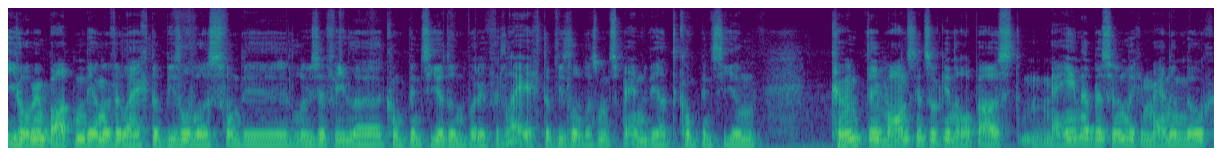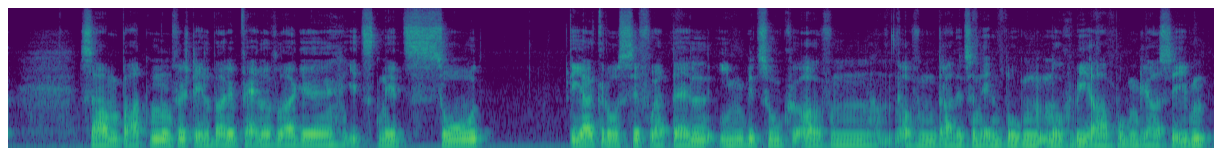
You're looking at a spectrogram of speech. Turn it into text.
ich habe einen Button, der mir vielleicht ein bisschen was von den Lösefehler kompensiert und wo ich vielleicht ein bisschen was mit Spinewert kompensieren könnte, wenn es nicht so genau passt. Meiner persönlichen Meinung nach sind Button und verstellbare Pfeilauflage jetzt nicht so der große Vorteil in Bezug auf einen, auf einen traditionellen Bogen nach WA-Bogenklasse eben.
